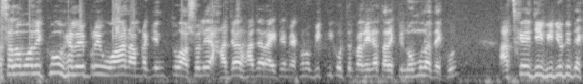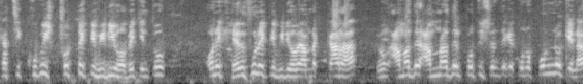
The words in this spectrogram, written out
আসসালামু আলাইকুম হ্যালো এভরিওয়ান আমরা কিন্তু আসলে হাজার হাজার আইটেম এখনও বিক্রি করতে পারি না তার একটি নমুনা দেখুন। আজকে যে ভিডিওটি দেখাচ্ছি খুবই ছোট্ট একটি ভিডিও হবে কিন্তু অনেক হেল্পফুল একটি ভিডিও হবে আমরা কারা এবং আমাদের আমাদের প্রতিষ্ঠান থেকে কোনো পণ্য কেনা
